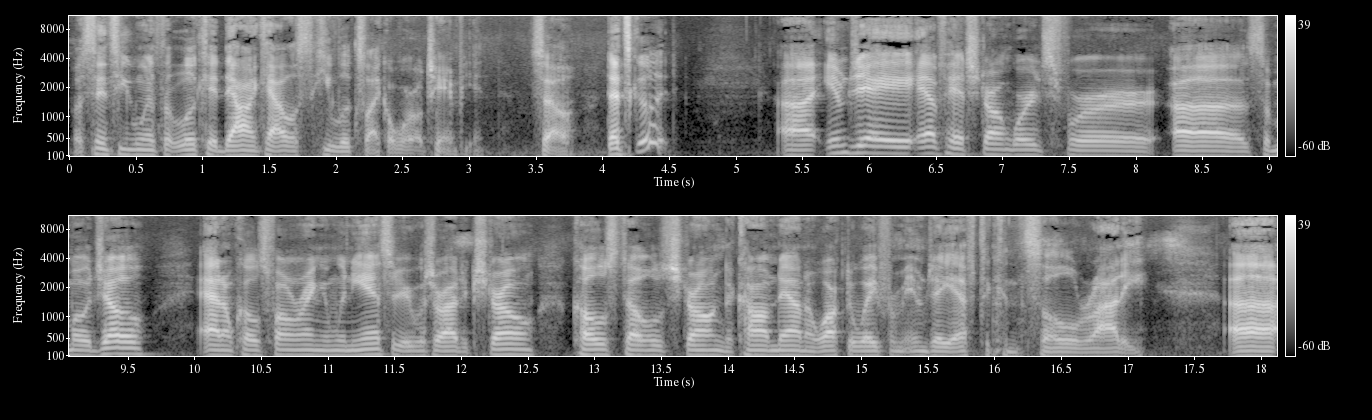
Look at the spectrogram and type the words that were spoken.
but since he went to look at Don Callis, he looks like a world champion. So that's good. Uh, MJF had strong words for uh, Samoa Joe Adam Cole's phone rang, and when he answered, it was Roderick Strong. Cole told Strong to calm down and walked away from MJF to console Roddy. Uh,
